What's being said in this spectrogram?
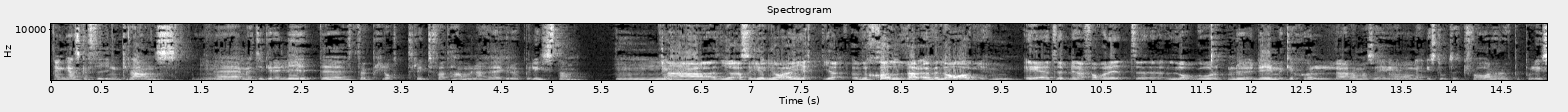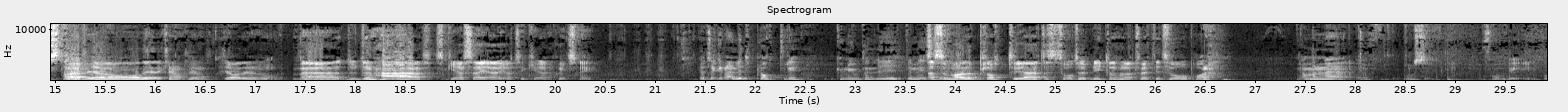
En ganska fin krans. Mm. Eh, men jag tycker det är lite för plottrigt för att hamna högre upp i listan. Mm, nah, jag, alltså, jag, jag är jätte... Jag, över sköldar överlag är typ mina favoritloggor. Men du, det är mycket sköldar om man säger i stort sett kvar här uppe på listan. Ja, ja, det är det kanske. Ja, det är det nog. Men du, den här ska jag säga, jag tycker den är skitsnygg. Jag tycker den är lite plottrig. Jag kunde gjort den lite mer Alltså vad är det plottriga är att det står typ 1932 på den. Ja men... Eh, jag måste få en bild på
